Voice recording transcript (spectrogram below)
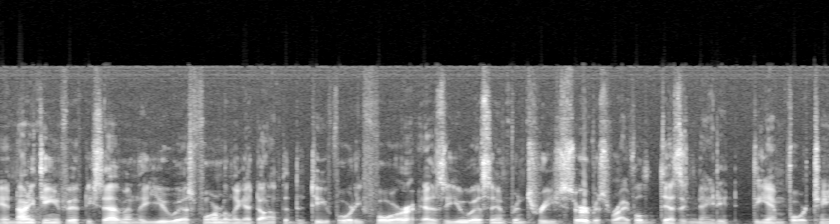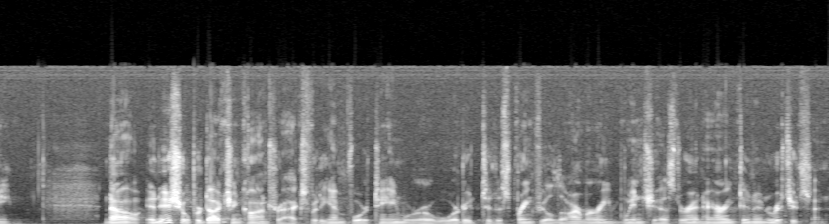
in 1957, the U.S. formally adopted the T 44 as the U.S. infantry service rifle designated the M14. Now, initial production contracts for the M14 were awarded to the Springfield Armory, Winchester, and Harrington and Richardson.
